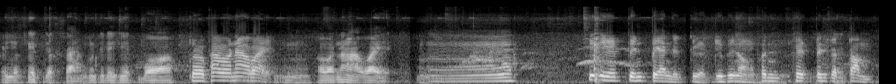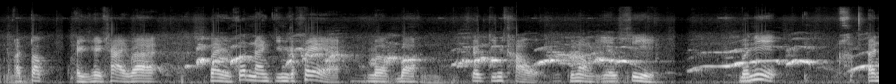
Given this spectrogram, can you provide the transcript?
ก็อยากเฮ็ดอยากสร้างมันจะได้เฮ็ดบ่ตัวภาวนาไว้อืมภาวนาไว้อืมที่เอเป็นแปลนเดือดๆอยู่พี่น้องเพิ่นเฮ็ดเป็นกระต้อมกระต๊อบไอ้คล้ายๆว่าไปคนนางกินกาแฟบ่บ่ ก็กินข้าวพี่น้อง EFC บัดนี้อัน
